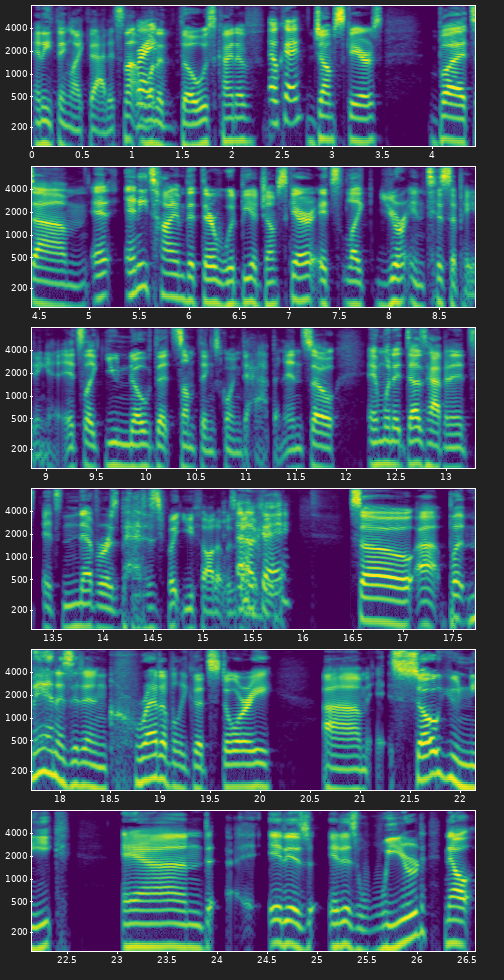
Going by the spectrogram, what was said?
anything like that. It's not Right. one of those kind of okay, jump scares. But um, any time that there would be a jump scare, it's like you're anticipating it. It's like you know that something's going to happen, and so and when it does happen, it's it's never as bad as what you thought it was going to be. okay. So, uh, but man, is it an incredibly good story? Um, so unique, and it is it is weird. Now,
